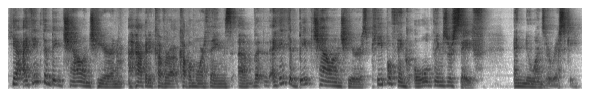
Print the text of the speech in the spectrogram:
Yeah, I think the big challenge here, and I'm happy to cover a couple more things, um, but I think the big challenge here is people think old things are safe and new ones are risky,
